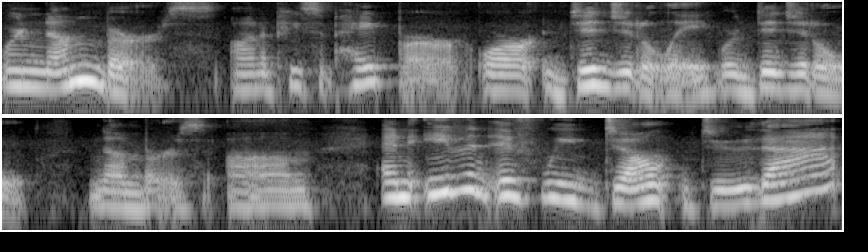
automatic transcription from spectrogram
we're numbers on a piece of paper or digitally we're digital numbers um, and even if we don't do that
